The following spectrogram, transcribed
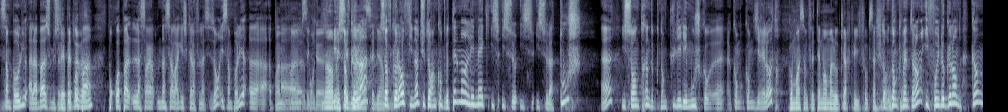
Sampaoli, à la base, je me suis dit pourquoi pas, pourquoi pas Nasser, Nasser Larguet jusqu'à la fin de la saison et Sampaoli. euh, mais sauf que bien, là, sauf que là, au final, tu te rends compte que tellement les mecs, ils, se- ils, se, ils, se, ils se la touchent. Hein? Ils sont en train de- d'enculer les mouches, comme, euh, comme, comme dirait l'autre. Comme moi, ça me fait tellement mal au cœur qu'il faut que ça change. Donc, donc maintenant, il faut une gueulande. Quand,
